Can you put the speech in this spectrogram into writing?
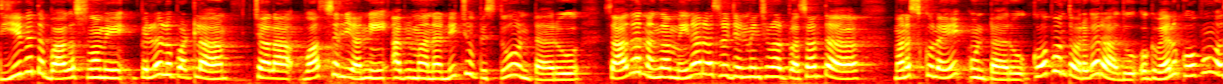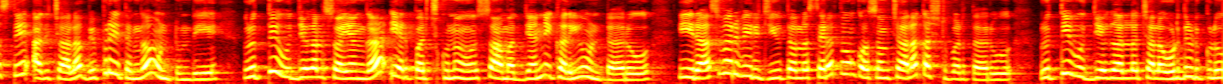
జీవిత భాగస్వామి పిల్లల పట్ల చాలా వాత్సల్యాన్ని అభిమానాన్ని చూపిస్తూ ఉంటారు. సాధారణంగా మీనరాశిలో జన్మించిన వారు ప్రశాంత మనస్కులై ఉంటారు. కోపం త్వరగా రాదు. ఒకవేళ కోపం వస్తే అది చాలా విపరీతంగా ఉంటుంది. వృత్తి ఉద్యోగాలు స్వయంగా ఏర్పరచుకునే సామర్థ్యాన్ని కలిగి ఉంటారు. ఈ రాశివారు వీరి జీవితంలో స్థిరత్వం కోసం చాలా కష్టపడతారు. వృత్తి ఉద్యోగాల్లో చాలా ఒడిదుడుకులు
